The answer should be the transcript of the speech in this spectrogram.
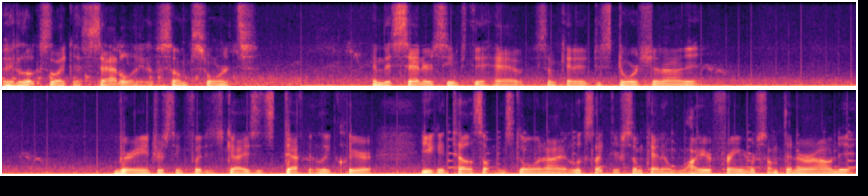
It looks like a satellite of some sorts. And the center seems to have some kind of distortion on it. Very interesting footage, guys. It's definitely clear. You can tell something's going on. It looks like there's some kind of wireframe or something around it.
